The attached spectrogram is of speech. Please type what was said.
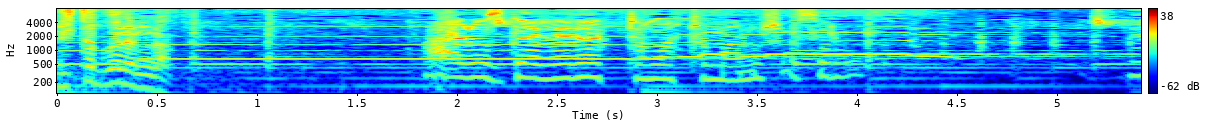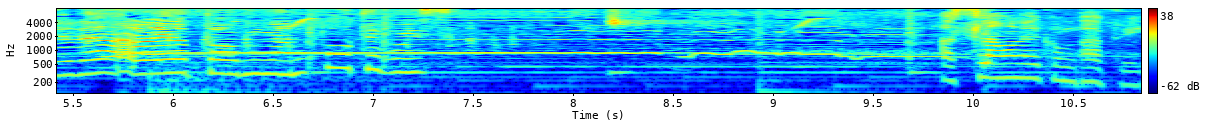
ডিস্টার্ব করেন না। আর রোজগারের একটা মাত্র মানুষ আছিল এরা আড়াইয়া তো আমি আনপথে বইছি। আসসালামু আলাইকুম ভাবি।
